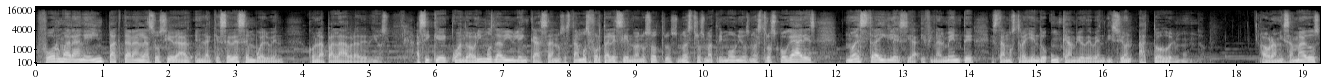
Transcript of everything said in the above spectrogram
formarán e impactarán la sociedad en la que se desenvuelven con la palabra de Dios. Así que cuando abrimos la Biblia en casa nos estamos fortaleciendo a nosotros, nuestros matrimonios, nuestros hogares, nuestra iglesia y finalmente estamos trayendo un cambio de bendición a todo el mundo. Ahora, mis amados,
